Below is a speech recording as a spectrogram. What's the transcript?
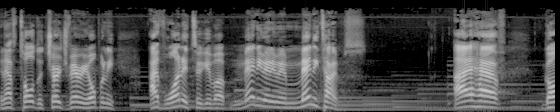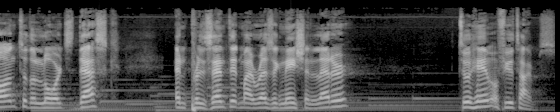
And I've told the church very openly, I've wanted to give up many, many, many, many times. I have gone to the Lord's desk and presented my resignation letter to Him a few times.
